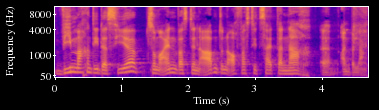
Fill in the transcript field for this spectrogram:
Wie machen die das hier? Zum einen, was den Abend und auch was die Zeit danach äh, anbelangt.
